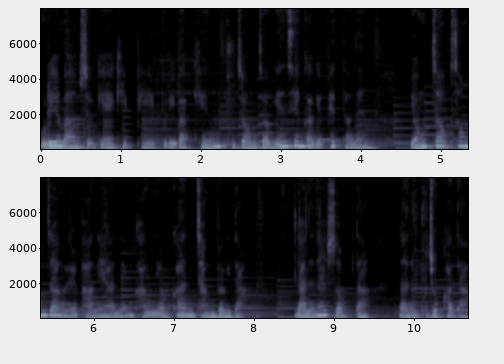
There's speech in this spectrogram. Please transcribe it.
우리의 마음속에 깊이 뿌리박힌 부정적인 생각의 패턴은 영적 성장을 방해하는 강력한 장벽이다. 나는 할 수 없다. 나는 부족하다.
